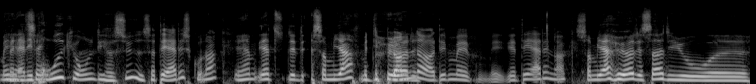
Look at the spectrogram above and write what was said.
Men, Men er det tænker- brudekjolen, de har syet? Så det er det sgu nok. Jamen, jeg, det, som jeg Men de blonder det, og det med, med... Ja, det er det nok. som jeg hører det, så er de jo øh,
